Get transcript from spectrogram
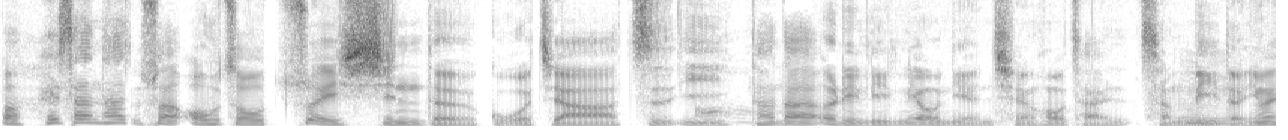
哦。黑山它算欧洲最新的国家之一，它大概二零零六年前后才成立的。因为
